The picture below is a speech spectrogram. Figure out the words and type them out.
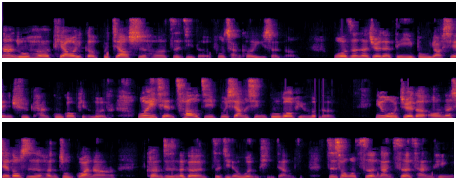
那如何挑一个比较适合自己的妇产科医生呢？我真的觉得第一步要先去看 Google 评论。我以前超级不相信 Google 评论的，因为我觉得哦那些都是很主观啊，可能就是那个人自己的问题这样子。自从我吃了难吃的餐厅，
